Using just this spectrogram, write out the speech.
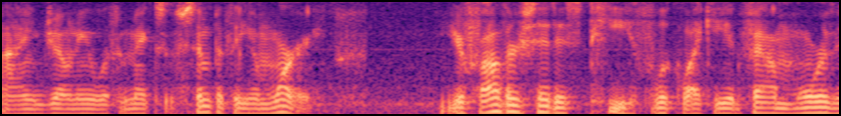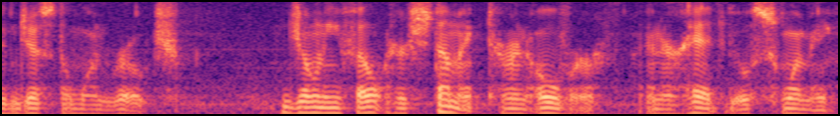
Eyeing Joni with a mix of sympathy and worry. Your father said his teeth looked like he had found more than just the one roach. Joni felt her stomach turn over and her head go swimming.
